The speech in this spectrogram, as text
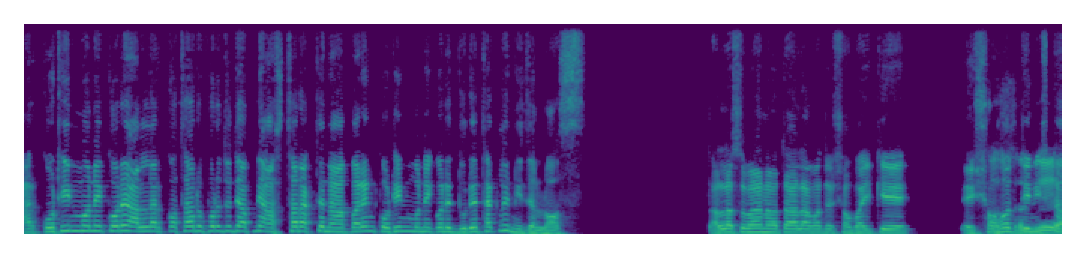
আর কঠিন মনে করে আল্লাহর কথার উপরে যদি আপনি আস্থা রাখতে না পারেন কঠিন মনে করে দূরে থাকলে নিজের লস তো আল্লাহ তাআলা আমাদের সবাইকে এই সহজ জিনিসটা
